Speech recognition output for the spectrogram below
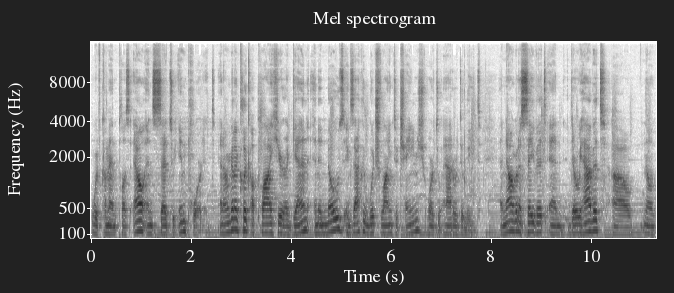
with Command plus L and set to import it. And I'm gonna click apply here again and it knows exactly which line to change or to add or delete. And now I'm gonna save it and there we have it. Uh, know,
